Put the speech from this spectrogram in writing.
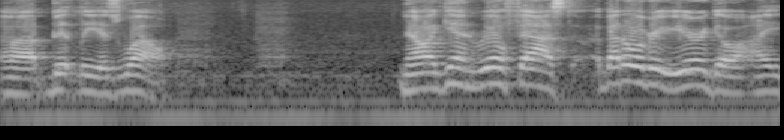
uh, Bitly as well. Now again, real fast, about over a year ago, I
